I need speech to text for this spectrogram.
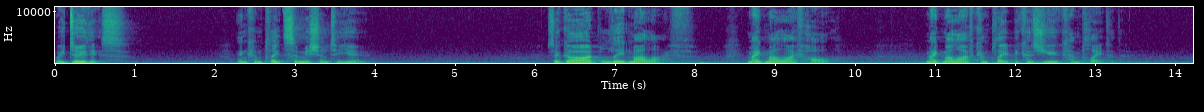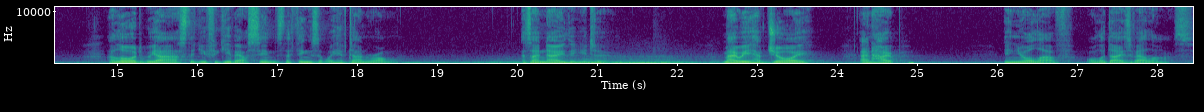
We do this in complete submission to you. So, God, lead my life. Make my life whole. Make my life complete because you completed. Our oh, Lord, we ask that you forgive our sins, the things that we have done wrong, as I know that you do. May we have joy and hope in your love all the days of our lives.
